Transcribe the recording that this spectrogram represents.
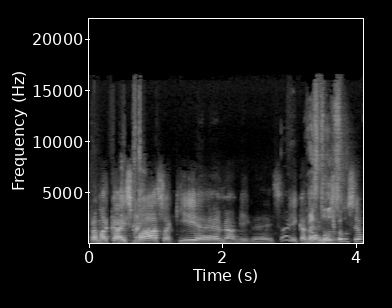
para marcar espaço aqui, é, meu amigo, é isso aí, cada mas um todos, pelo seu.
